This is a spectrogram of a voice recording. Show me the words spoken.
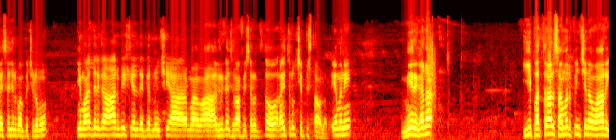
మెసేజ్లు పంపించడము ఈ మాదిరిగా ఆర్బీకేల దగ్గర నుంచి మా అగ్రికల్చర్ ఆఫీసర్లతో రైతులకు చెప్పిస్తూ ఉన్నారు. ఏమని? మీరు గన ఈ పత్రాలు సమర్పించిన వారి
